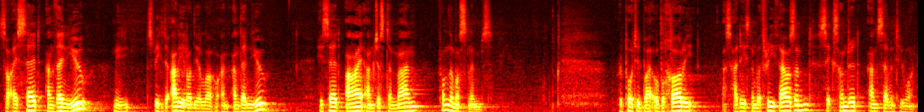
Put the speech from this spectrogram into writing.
So I said, and then you, me speaking to Ali radiallahu anh, and then you? He said, I am just a man from the Muslims. Reported by Al Bukhari as hadith number 3671.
